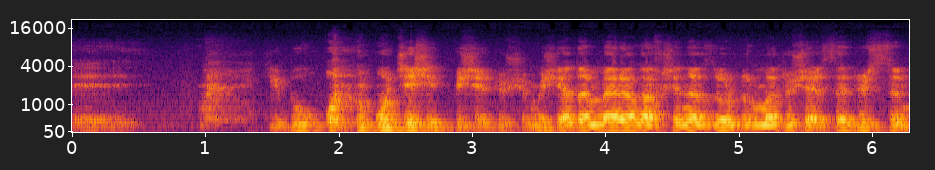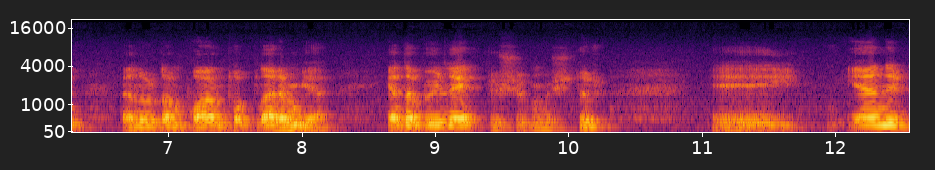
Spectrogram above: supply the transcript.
Ee, gibi o, o çeşit bir şey düşünmüş. Ya da Meral Akşener zor duruma düşerse düşsün. Ben oradan puan toplarım ya. Ya da böyle düşünmüştür. Ee, yani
